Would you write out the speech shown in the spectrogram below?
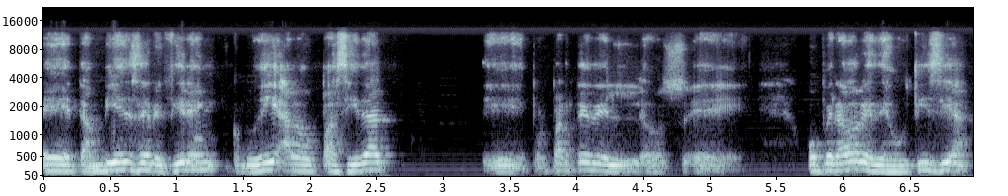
Eh, también se refieren, como dije, a la opacidad por parte de los operadores de justicia,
